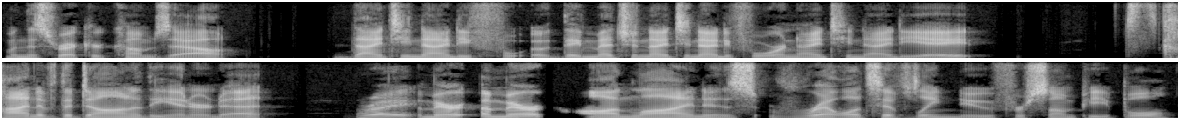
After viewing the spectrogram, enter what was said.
when this record comes out. 1994. Uh, they mentioned 1994 and 1998. It's kind of the dawn of the internet. Right. Amer- America Online is relatively new for some people.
